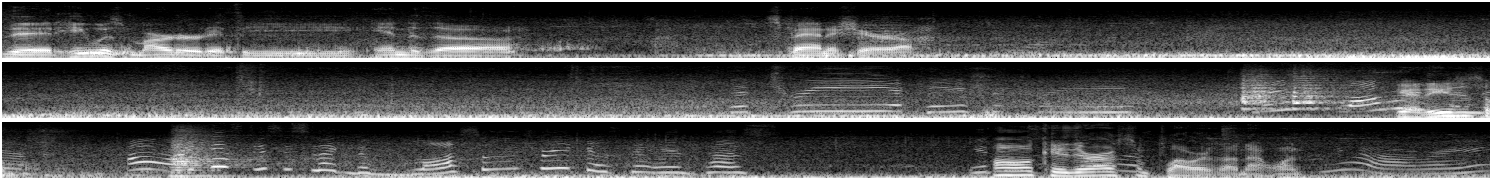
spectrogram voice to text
That he was martyred at the end of the Spanish era. The tree, acacia tree. Flowers Yeah, these are some- there. Oh, I guess this is like the blossom tree because it has. It Oh, has okay, there are flowers. some flowers on that one. Yeah, right.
